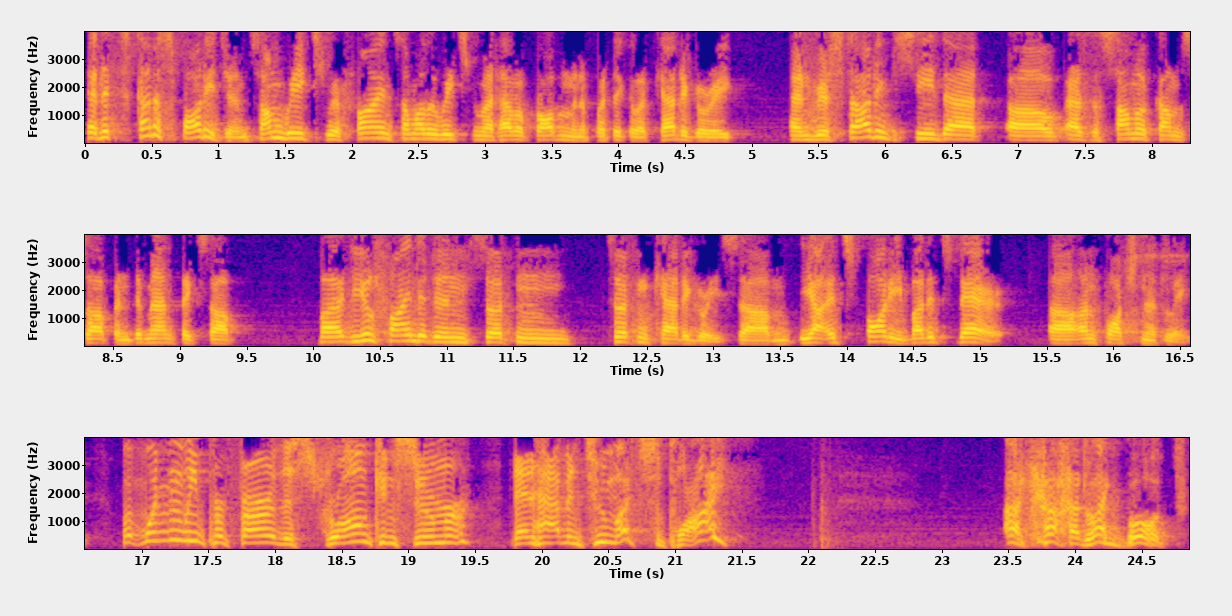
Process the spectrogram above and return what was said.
and it's kind of spotty, Jim. Some weeks we're fine, some other weeks we might have a problem in a particular category. And we're starting to see that uh, as the summer comes up and demand picks up. But you'll find it in certain certain categories. Um, yeah, it's spotty, but it's there, uh, unfortunately. But wouldn't we prefer the strong consumer than having too much supply? Uh, I'd like both.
